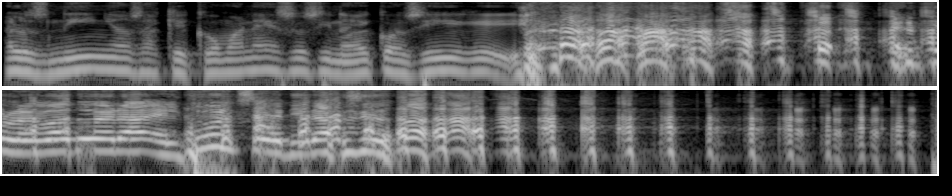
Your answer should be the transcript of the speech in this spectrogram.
a los niños a que coman eso si no se consigue? El problema no era el dulce ni nada. sino-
